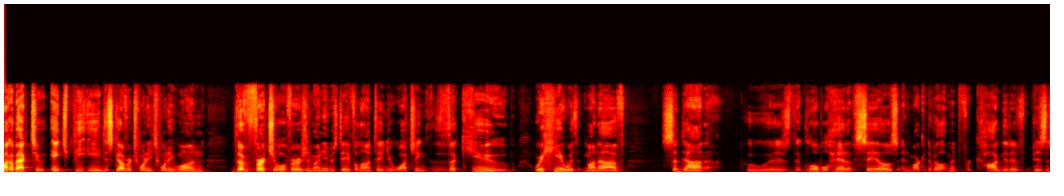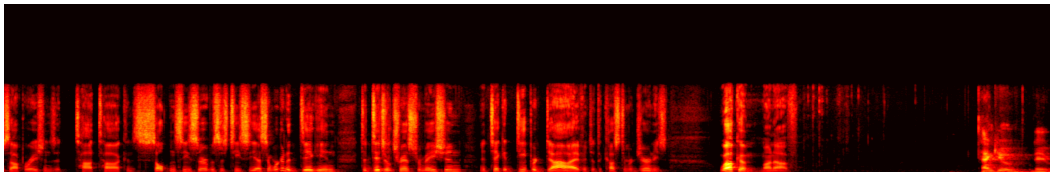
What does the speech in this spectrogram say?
Welcome back to HPE Discover 2021, the virtual version. My name is Dave Vellante and you're watching theCUBE. We're here with Manav Sadana, who is the global head of sales and market development for cognitive business operations at Tata Consultancy Services, TCS. And we're going to dig into digital transformation and take a deeper dive into the customer journeys. Welcome, Manav. Thank you, Dave.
